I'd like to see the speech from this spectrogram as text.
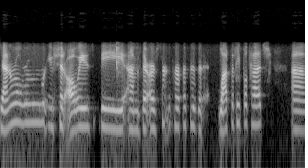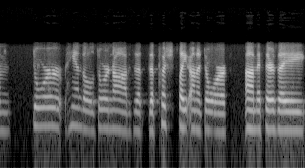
general rule, you should always be, um, if there are certain surfaces that lots of people touch, um, door handles, door knobs, the, the push plate on a door, um, if there's a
